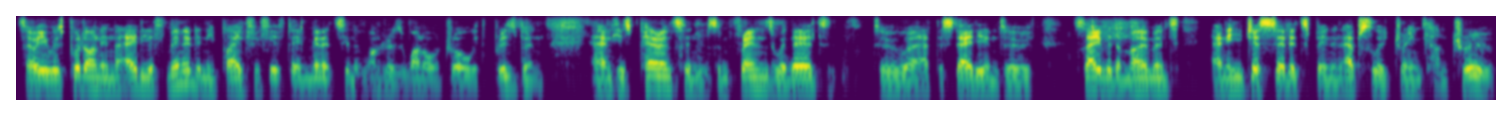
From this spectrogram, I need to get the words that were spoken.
So he was put on in the 80th minute and he played for 15 minutes in the Wanderers one all draw with Brisbane. And his parents and some friends were there to, to uh, at the stadium to savour the moment. And he just said it's been an absolute dream come true.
